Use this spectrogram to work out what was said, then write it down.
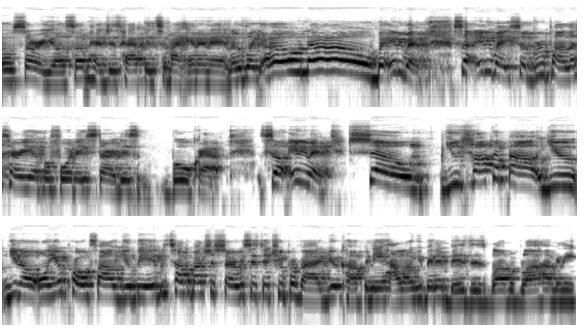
oh sorry y'all. Something had just happened to my internet and i was like oh no. But anyway so anyway so groupon let's hurry up before they start this bull crap. So anyway so you talk about you you know on your profile you'll be able to talk about your services that you provide your company how long you've been in business blah blah blah how many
